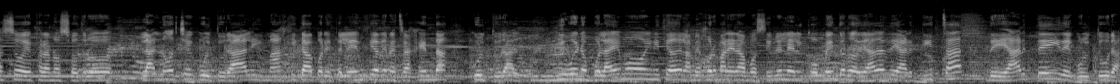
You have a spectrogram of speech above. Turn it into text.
Es para nosotros la noche cultural y mágica por excelencia de nuestra agenda cultural. Y bueno, pues la hemos iniciado de la mejor manera posible en el convento rodeada de artistas de arte y de cultura.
